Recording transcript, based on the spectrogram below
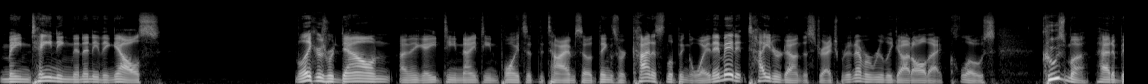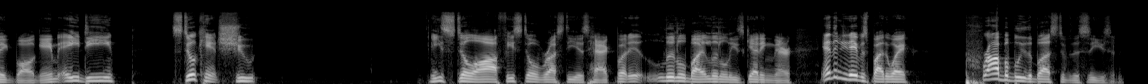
maintaining than anything else. The Lakers were down, I think, 18, 19 points at the time, so things were kind of slipping away. They made it tighter down the stretch, but it never really got all that close. Kuzma had a big ball game. AD still can't shoot. He's still off. He's still rusty as heck, but it, little by little he's getting there. Anthony Davis, by the way, probably the bust of the season.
